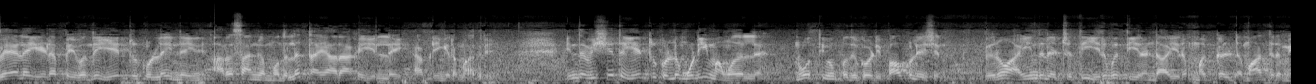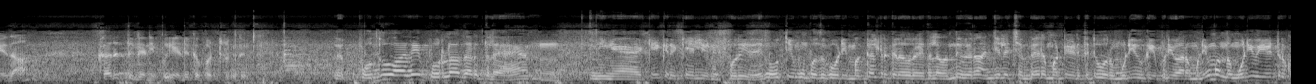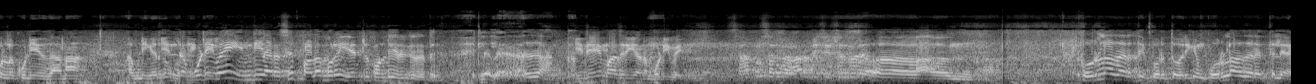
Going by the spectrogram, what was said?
வேலை இழப்பை வந்து ஏற்றுக்கொள்ள இந்த அரசாங்கம் முதல்ல தயாராக இல்லை அப்படிங்கிற மாதிரி. இந்த விஷயத்தை ஏற்றுக்கொள்ள முடியுமா முதல்ல? நூற்றி முப்பது கோடி பாப்புலேஷன் வெறும் ஐந்து லட்சத்தி இருபத்தி இரண்டாயிரம் மக்கள்கிட்ட மாத்திரமே தான் கருத்து கணிப்பு எடுக்கப்பட்டிருக்குது. பொதுவாகவே பொருளாதாரத்தில். நீங்கள் கேட்குற கேள்வி எனக்கு புரியுது. நூற்றி முப்பது கோடி மக்கள் இருக்கிற ஒரு இதில் வந்து வெறும் அஞ்சு லட்சம் பேரை மட்டும் எடுத்துட்டு ஒரு முடிவுக்கு எப்படி வர முடியும்? அந்த முடிவை ஏற்றுக்கொள்ளக்கூடியது தானா அப்படிங்கிறது இந்த முடிவை இந்திய அரசு பல முறை ஏற்றுக்கொண்டு இருக்கிறது. இல்ல இல்ல அதுதான் இதே மாதிரியான முடிவை. பொருளாதாரத்தை பொறுத்த வரைக்கும் பொருளாதாரத்தில்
